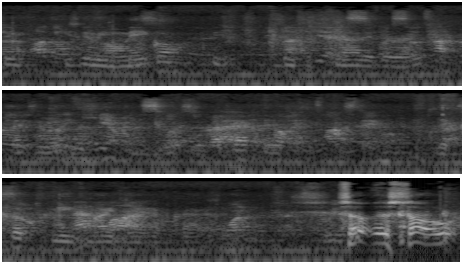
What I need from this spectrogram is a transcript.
So he's going to be Mako the cooked meat might not have cracks. So, so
